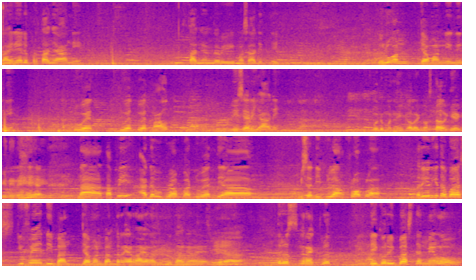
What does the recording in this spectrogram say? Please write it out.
Nah ini ada pertanyaan nih Pertanyaan dari Mas Adit nih Dulu kan zaman ini nih Duet duet duet maut di Serie A nih Gue demen nih kalau nostalgia gini nih. Nah tapi ada beberapa duet yang bisa dibilang flop lah Tadi kan kita bahas Juve di ban- zaman banter era ya langsung ditanya ya Iya. Terus ngerekrut Diego Ribas dan Melo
